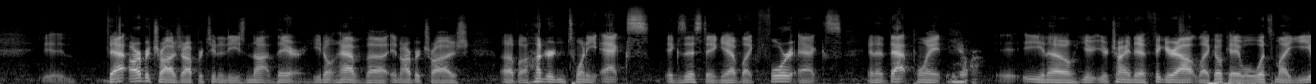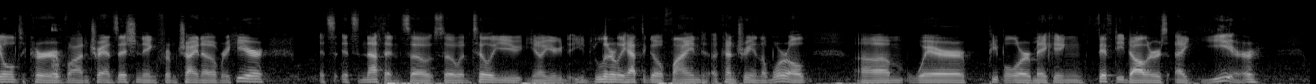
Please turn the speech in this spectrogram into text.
That arbitrage opportunity is not there. You don't have uh, an arbitrage of 120x existing. You have like 4x, and at that point, yeah. you know, you're, you're trying to figure out like, okay, well, what's my yield curve on transitioning from China over here? It's it's nothing. So so until you you know you you literally have to go find a country in the world um, where people are making fifty dollars a year,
